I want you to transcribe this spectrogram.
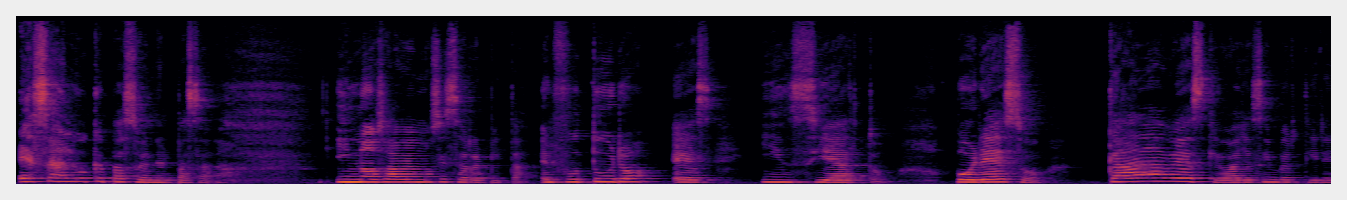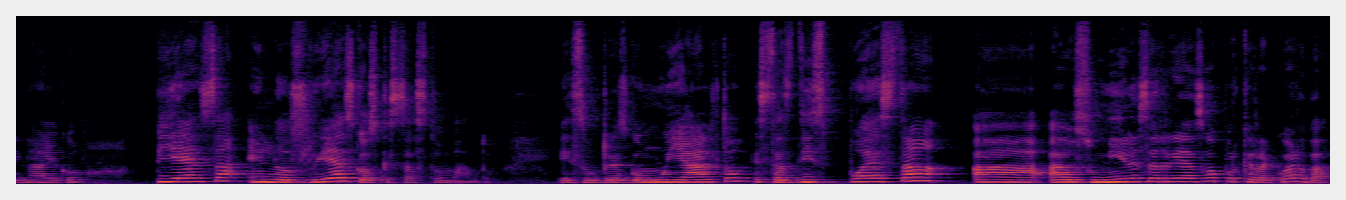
es algo que pasó en el pasado y no sabemos si se repita. El futuro es incierto. Por eso, cada vez que vayas a invertir en algo, piensa en los riesgos que estás tomando. ¿Es un riesgo muy alto? ¿Estás dispuesta a, asumir ese riesgo porque recuerda,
